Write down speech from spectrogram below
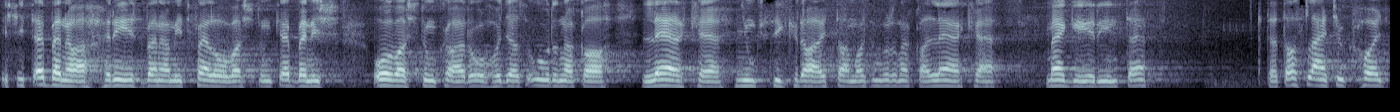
és itt ebben a részben, amit felolvastunk, ebben is olvastunk arról, hogy az Úrnak a lelke nyugszik rajtam, az Úrnak a lelke megérintett. Tehát azt látjuk, hogy,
